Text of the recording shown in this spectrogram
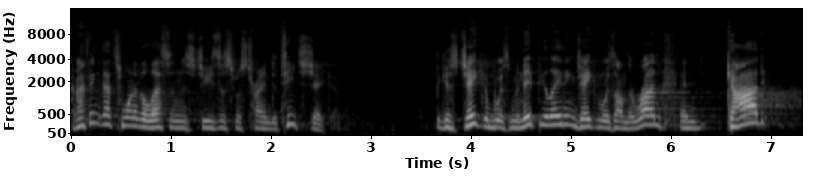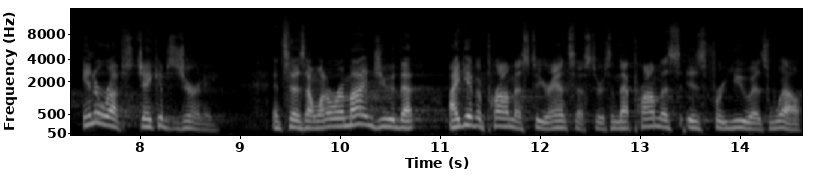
And I think that's one of the lessons Jesus was trying to teach Jacob because Jacob was manipulating, Jacob was on the run, and God interrupts Jacob's journey and says, I want to remind you that I gave a promise to your ancestors, and that promise is for you as well.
